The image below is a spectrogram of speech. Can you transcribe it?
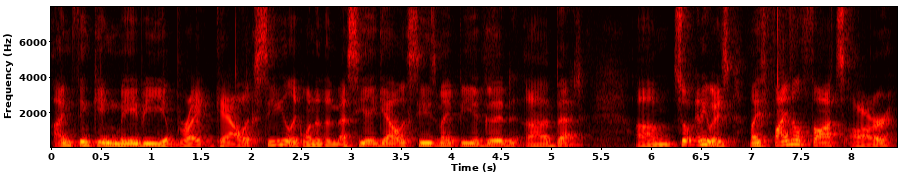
I'm thinking maybe a bright galaxy, like one of the Messier galaxies might be a good uh, bet. Um, so anyways, my final thoughts are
